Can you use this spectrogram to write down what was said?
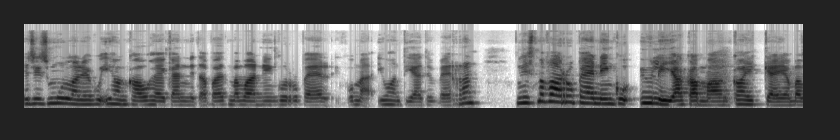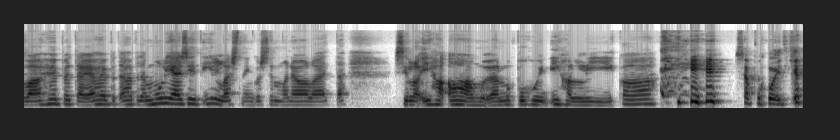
Ja siis mulla on joku ihan kauhea kännitapa, että mä vaan niinku rupeen, kun mä juon tietyn verran, niin mä vaan rupeen niinku ylijakamaan kaikkea ja mä vaan höpötän ja höpötän, höpötän. Mulla jäi siitä illasta niinku semmoinen olo, että silloin ihan aamuyöllä mä puhuin ihan liikaa. Sä puhuitkin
